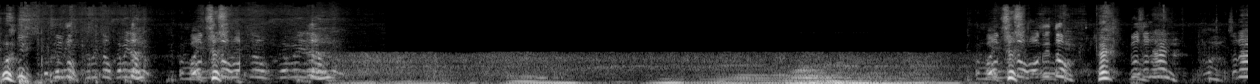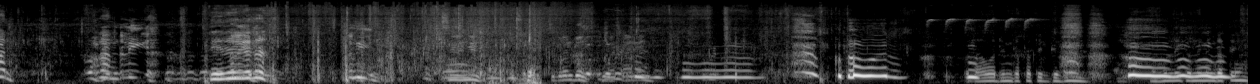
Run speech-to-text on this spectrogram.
Uh, Kami to, kami to, kami to. Huwag to, huwag to, kami to. Huwag dito, dito. ha? Doon, sunahan. Sunahan. Sunahan, dali. Di, di, di, di. Dali. Katawan. Tawa din kapatid kasi. Huli kami ng dating.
